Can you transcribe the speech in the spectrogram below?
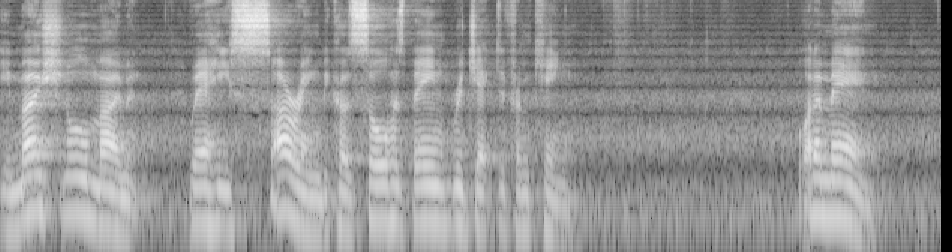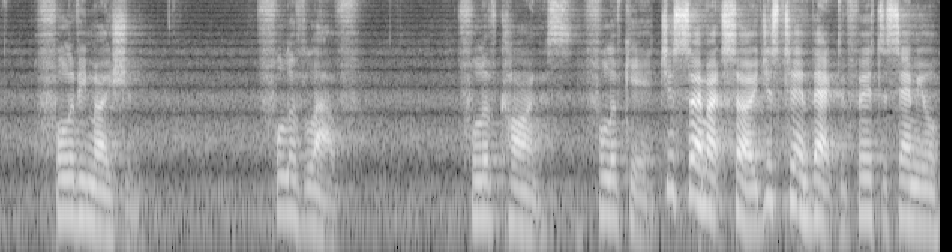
emotional moment where he's sorrowing because Saul has been rejected from king. What a man, full of emotion, full of love, full of kindness, full of care. Just so much so, just turn back to 1 Samuel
